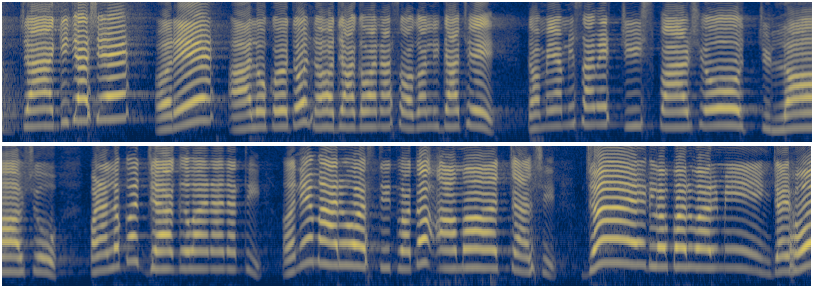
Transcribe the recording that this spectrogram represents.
જાગી જશે? અરે, આ લોકો તો ન જાગવાના સોગન લીધા છે. તમે એમની સામે ચીસ પાડશો ચિલ્લાશો પણ આ લોકો જાગવાના નથી. અને મારું અસ્તિત્વ તો આમ જ ચાલશે. જય ગ્લોબલ વોર્મિંગ. જય હો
